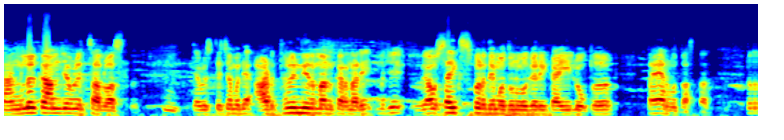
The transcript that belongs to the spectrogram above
चांगलं काम ज्यावेळेस चालू असतं हम्म. त्यावेळेस त्याच्यामध्ये अडथळे निर्माण करणारे म्हणजे व्यावसायिक स्पर्धेमधून वगैरे काही लोक तयार होत असतात. तर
